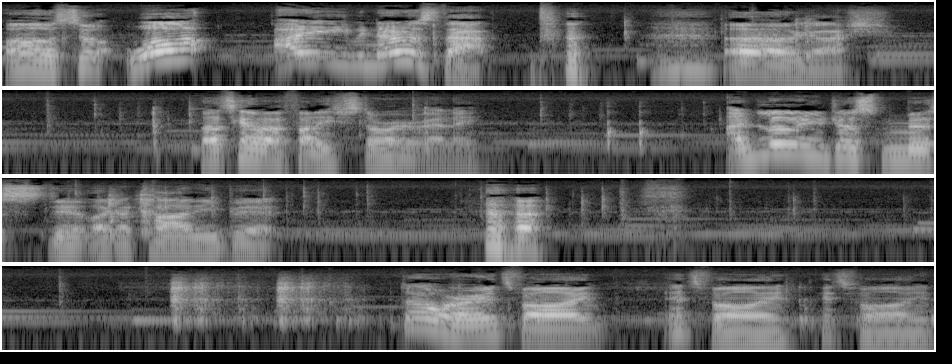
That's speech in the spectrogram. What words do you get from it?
Oh, so, what? I didn't even notice that. oh, gosh. That's kind of a funny story, really. I literally just missed it like a tiny bit. Don't worry, it's fine. It's fine. It's fine.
